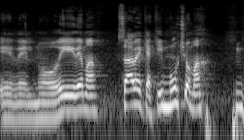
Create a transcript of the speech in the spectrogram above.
eh, del Nuevo Día y demás, sabe que aquí mucho más.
